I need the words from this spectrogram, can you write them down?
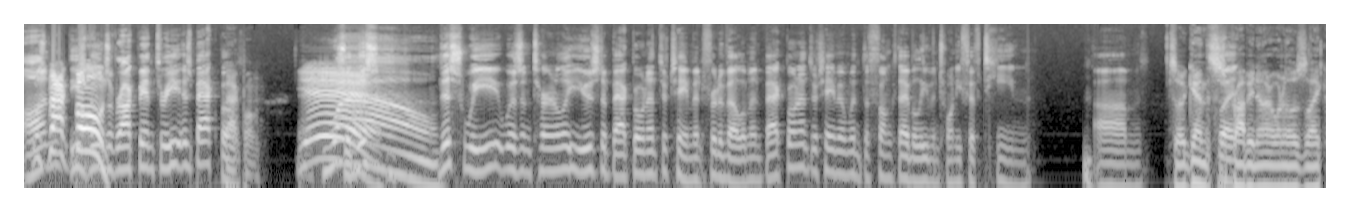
on these Backbone! builds of Rock Band 3 is Backbone. Backbone. Yeah. So this- Wow. This Wii was internally used at Backbone Entertainment for development. Backbone Entertainment went defunct, I believe, in 2015. Um, So again, this But- is probably not one of those like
